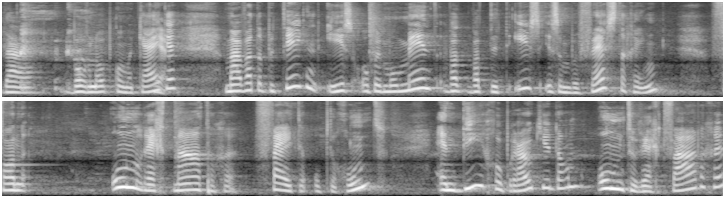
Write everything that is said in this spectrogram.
daar bovenop komen kijken. Ja. Maar wat dat betekent is, op het moment, wat, wat dit is, is een bevestiging van onrechtmatige feiten op de grond. En die gebruik je dan om te rechtvaardigen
